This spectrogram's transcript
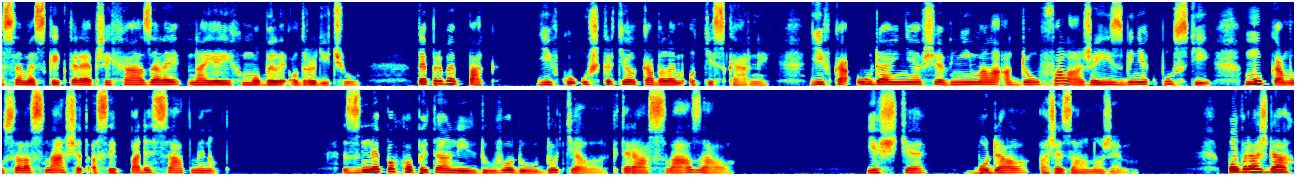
SMSky, které přicházely na jejich mobily od rodičů. Teprve pak Dívku uškrtil kabelem od tiskárny. Dívka údajně vše vnímala a doufala, že jí Zbyněk pustí. Muka musela snášet asi 50 minut. Z nepochopitelných důvodů do těl, která svázal, ještě bodal a řezal nožem. Po vraždách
